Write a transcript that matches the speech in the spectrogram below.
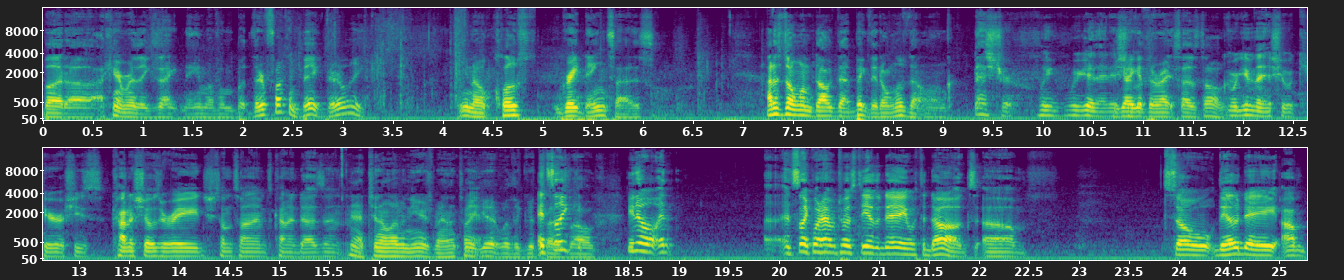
but uh, I can't remember the exact name of them. But they're fucking big. They're like, you know, close Great Dane size. I just don't want a dog that big. They don't live that long. That's true. We we get that issue. You gotta get the right size dog. We're giving that issue with Kira. She's kind of shows her age sometimes, kind of doesn't. Yeah, 10, 11 years, man. That's all Yeah. you get with a good It's size like dog. you know, and uh, it's like what happened to us the other day with the dogs. Um, so the other day, I'm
